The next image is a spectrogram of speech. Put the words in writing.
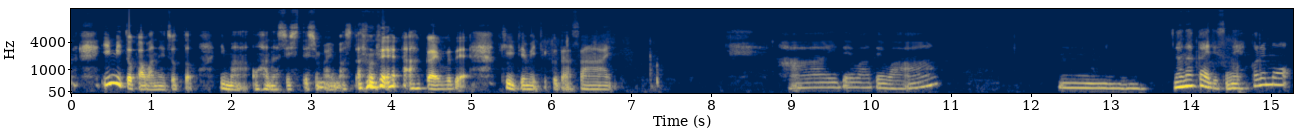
意味とかはね、ちょっと今お話ししてしまいましたので、アーカイブで聞いてみてください。はい。ではでは、うん、7回ですね。これも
